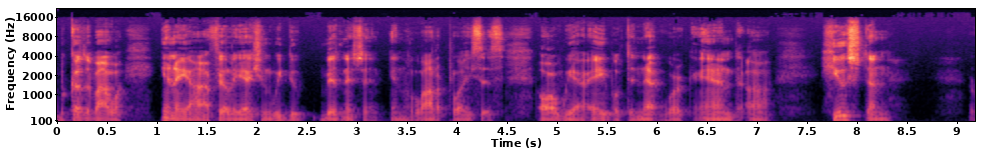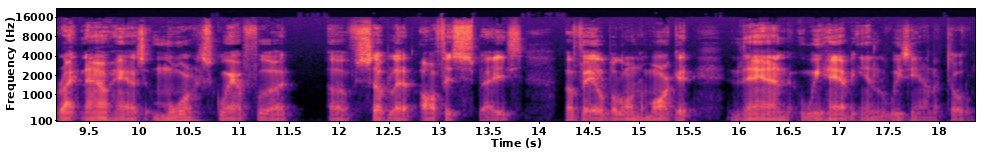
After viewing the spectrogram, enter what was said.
because of our NAI affiliation. We do business in, in a lot of places, or we are able to network. And uh, Houston, right now, has more square foot of sublet office space available on the market than we have in Louisiana total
